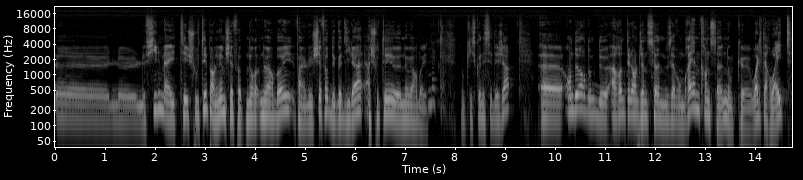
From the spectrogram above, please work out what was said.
le, le, film a été shooté par le même chef-op. Nowhere Boy, enfin le chef-op de Godzilla a shooté Nowhere Boy. Donc ils se connaissaient déjà. en dehors donc de Aaron Taylor Johnson, nous avons Brian Cranston, donc Walter White,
